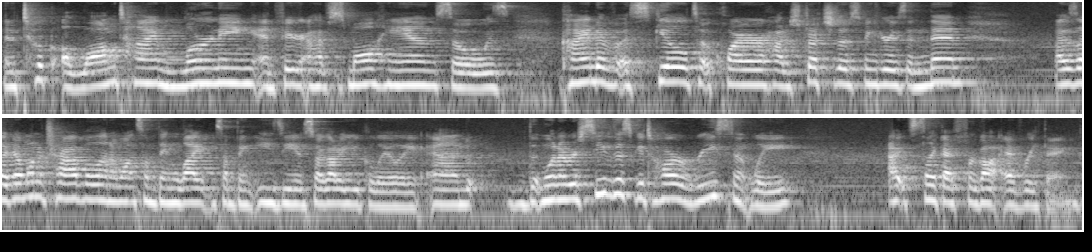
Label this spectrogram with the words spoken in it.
And it took a long time learning and figuring I have small hands, so it was kind of a skill to acquire how to stretch those fingers. And then I was like, I want to travel and I want something light and something easy. And so I got a ukulele. And th- when I received this guitar recently, it's like I forgot everything.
